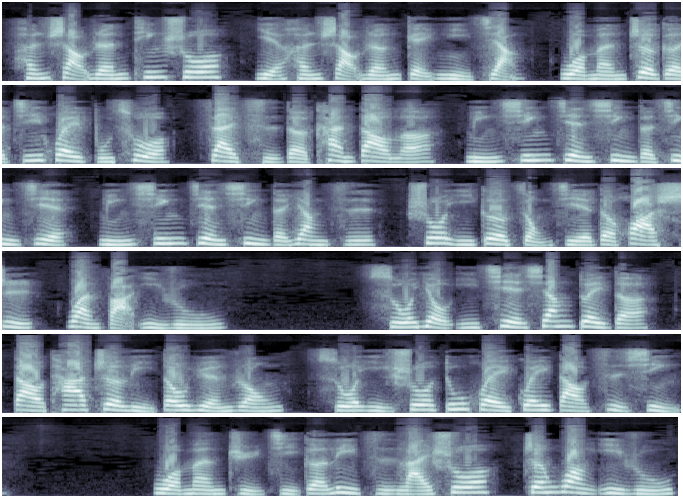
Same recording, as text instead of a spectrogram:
很少人听说，也很少人给你讲。我们这个机会不错，在此的看到了明心见性的境界，明心见性的样子。说一个总结的话是：万法亦如。所有一切相对的，到他这里都圆融，所以说都会归到自信。我们举几个例子来说：真妄亦如，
